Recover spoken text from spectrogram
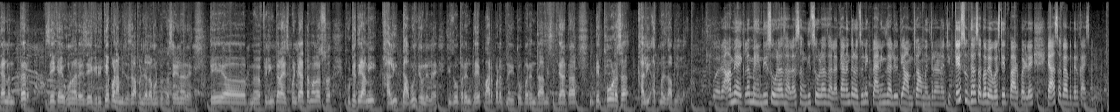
त्यानंतर जे काही होणार आहे जे घरितेपण आम्ही जसं आपण ज्याला म्हणतो तसं येणार आहे. ते फिलिंग तर आहेच पण ते आता मला असं कुठेतरी आम्ही खाली दाबून ठेवलेलं आहे की जोपर्यंत हे पार पडत नाही तोपर्यंत आम्ही सध्या आता ते थोडंसं खाली आतमध्ये दाबलेलं आहे. बरं आम्ही ऐकलं मेहंदी सोहळा झाला संगीत सोहळा झाला. त्यानंतर अजून एक प्लॅनिंग झाली होती आमच्या आमंत्रणाची. ते सुद्धा सगळं व्यवस्थित पार पडले या सगळ्याबद्दल काय सांगा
